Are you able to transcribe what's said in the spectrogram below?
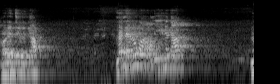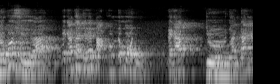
ขอเรียนเชิญครับ และในระหว่างนี้นะครับหลวงพ่อเสือนะครับ ท่านจะได้ปากพรมน้ำมนต์นะครับ อยู่ทางด้าน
